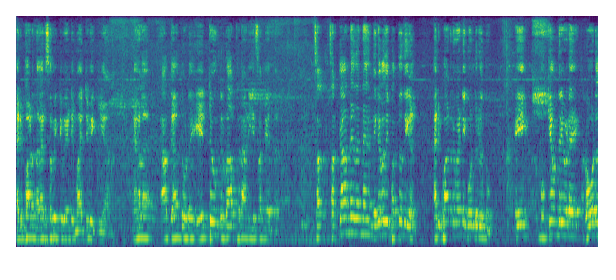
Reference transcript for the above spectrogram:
ഹരിപ്പാട് നഗരസഭയ്ക്ക് വേണ്ടി മാറ്റിവെക്കുകയാണ്. ഞങ്ങൾ അദ്ദേഹത്തോട് ഏറ്റവും കൃതാർത്ഥനാണ് ഈ സമയത്ത് സർ- സർക്കാരിന്റെ തന്നെ നിരവധി പദ്ധതികൾ ഹരിപ്പാടിന് വേണ്ടി കൊണ്ടുവരുന്നു. ഈ മുഖ്യമന്ത്രിയുടെ റോഡ്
